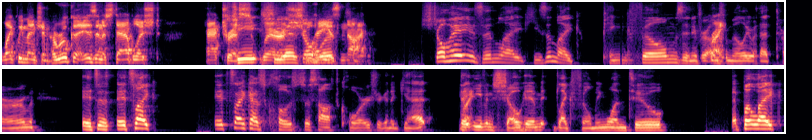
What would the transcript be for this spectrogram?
like we mentioned, Haruka is an established actress She- where she Shohei is not. Shohei is in like he's in like pink films, and if you're Right. unfamiliar with that term, it's a it's like it's like as close to soft core as you're gonna get. They Right. even show him like filming one too, but like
